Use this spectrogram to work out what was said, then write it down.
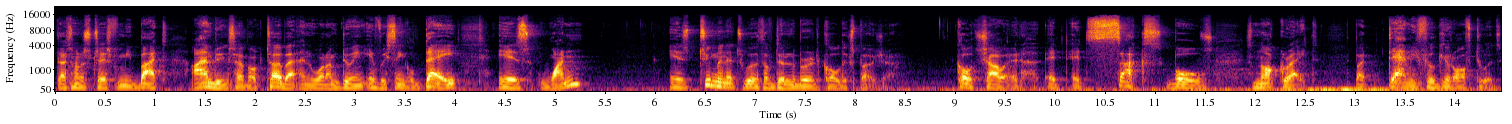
That's not a stress for me. But I am doing sober October, and what I'm doing every single day is one, is two minutes worth of deliberate cold exposure, cold shower. It it, it sucks balls. It's not great, but damn, you feel good afterwards.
